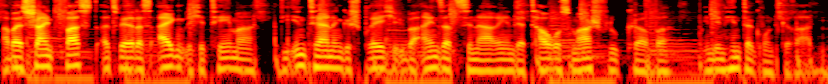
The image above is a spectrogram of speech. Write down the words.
Aber es scheint fast, als wäre das eigentliche Thema, die internen Gespräche über Einsatzszenarien der Taurus-Marschflugkörper, in den Hintergrund geraten.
